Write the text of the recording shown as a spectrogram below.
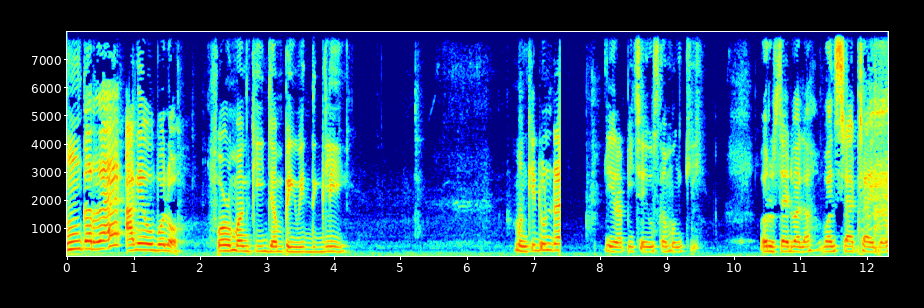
ऊं कर रहा है आगे वो बोलो for monkey jumping with glee monkey ढूंढ रहा है। ये रहा पीछे उसका मंकी और उस साइड वाला one strap tiger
